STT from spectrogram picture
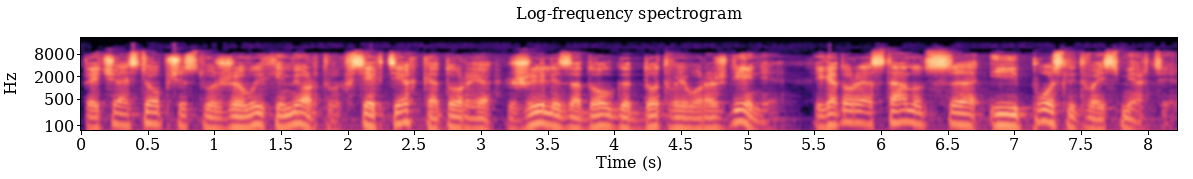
Ты часть общества живых и мертвых, всех тех, которые жили задолго до твоего рождения и которые останутся и после твоей смерти.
